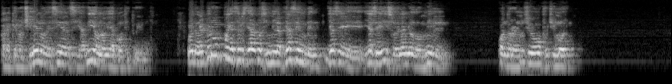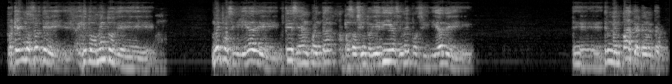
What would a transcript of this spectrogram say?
para que los chilenos decidan si había o no había constituyente. Bueno, en el Perú puede hacerse algo similar, ya se, ya se, hizo el año 2000, cuando renunció Fujimori. Porque hay una suerte, en estos momentos, de... No hay posibilidad de... Ustedes se dan cuenta, han pasado 110 días y no hay posibilidad de, de, un empate el.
